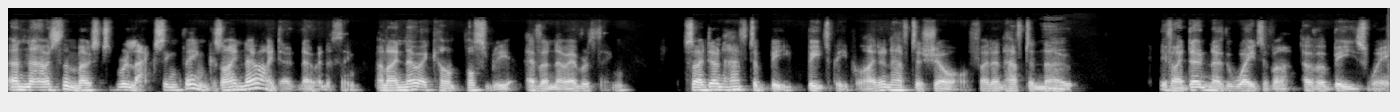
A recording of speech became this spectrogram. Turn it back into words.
And now it's the most relaxing thing because I know I don't know anything and I know I can't possibly ever know everything. So I don't have to beat, beat people. I don't have to show off. I don't have to hmm. know if I don't know the weight of a of a bee's wing,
